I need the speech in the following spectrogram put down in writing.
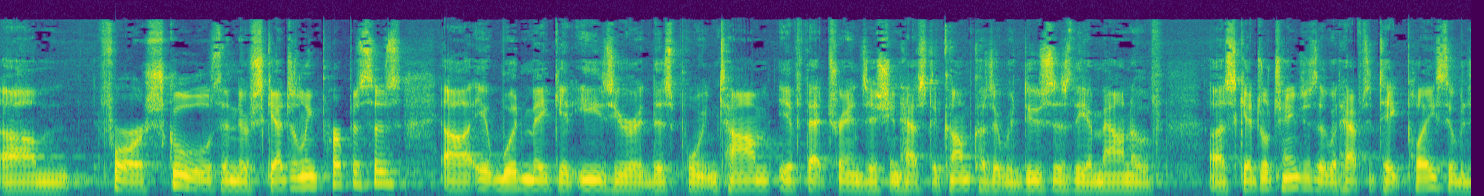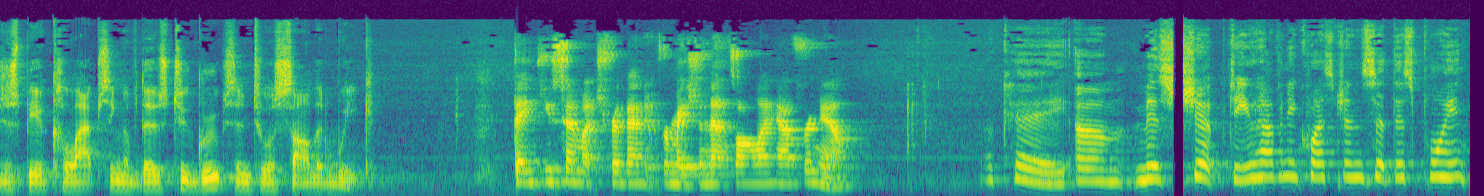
um, for our schools and their scheduling purposes, uh, it would make it easier at this point in time if that transition has to come because it reduces the amount of uh, schedule changes that would have to take place. It would just be a collapsing of those two groups into a solid week. Thank you so much for that information. That's all I have for now. Okay, um, Ms. Shipp, do you have any questions at this point?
